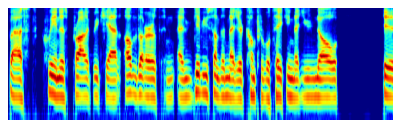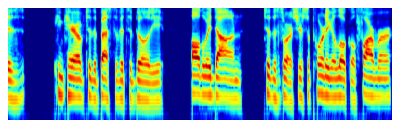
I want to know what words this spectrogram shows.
best, cleanest product we can of the earth and, and give you something that you're comfortable taking that you know is taken care of to the best of its ability, all the way down to the source. You're supporting a local farmer.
